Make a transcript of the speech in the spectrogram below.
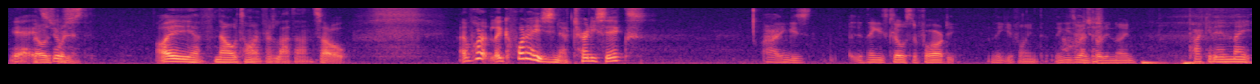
Yeah, That was just I have no time for Zlatan. So, and what like what age is he now? Thirty six. I think he's. I think he's close to forty. I think you find. I think he's Oh, around thirty nine. Pack it in, mate.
